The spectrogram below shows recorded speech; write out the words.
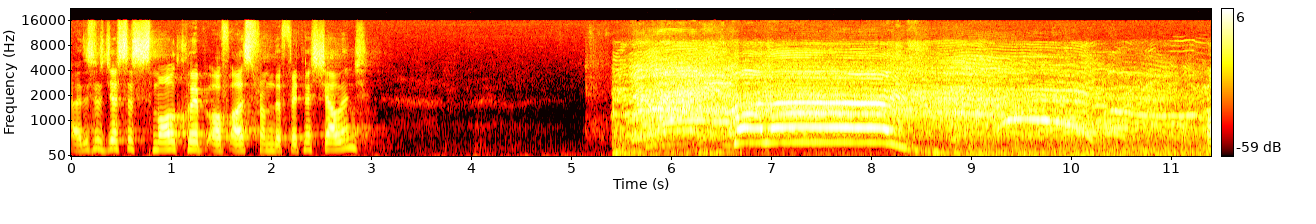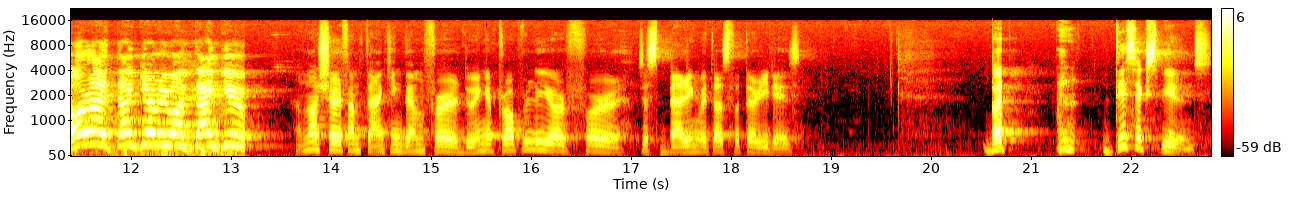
Uh, this is just a small clip of us from the fitness challenge. Right, thank you everyone, thank you. I'm not sure if I'm thanking them for doing it properly or for just bearing with us for 30 days. But this experience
